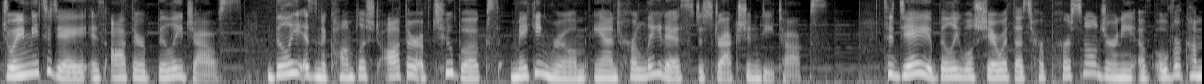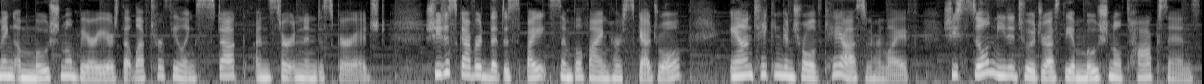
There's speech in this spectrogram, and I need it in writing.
Joining me today is author Billie Jauss. Billie is an accomplished author of two books, Making Room and her latest, Distraction Detox. Today, Billie will share with us her personal journey of overcoming emotional barriers that left her feeling stuck, uncertain, and discouraged. She discovered that despite simplifying her schedule and taking control of chaos in her life, she still needed to address the emotional toxins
